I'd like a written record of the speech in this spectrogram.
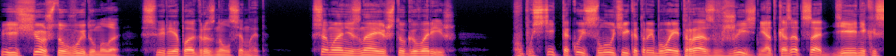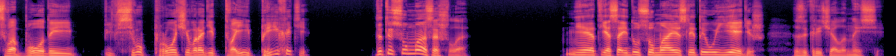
«Еще что выдумала!» — свирепо огрызнулся Мэт. «Сама не знаешь, что говоришь. Упустить такой случай, который бывает раз в жизни, отказаться от денег и свободы и, и всего прочего ради твоей прихоти? Да ты с ума сошла!» «Нет, я сойду с ума, если ты уедешь!» — закричала Несси.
